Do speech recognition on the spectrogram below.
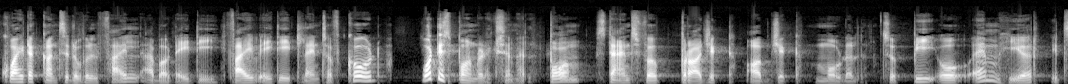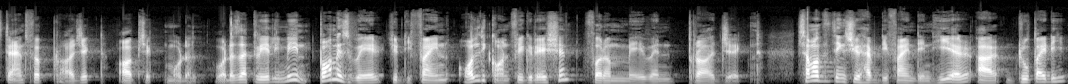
quite a considerable file, about 85, 88 lines of code. What is POM.xml? POM stands for Project Object Model. So POM here, it stands for Project Object Model. What does that really mean? POM is where you define all the configuration for a Maven project. Some of the things you have defined in here are group ID,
